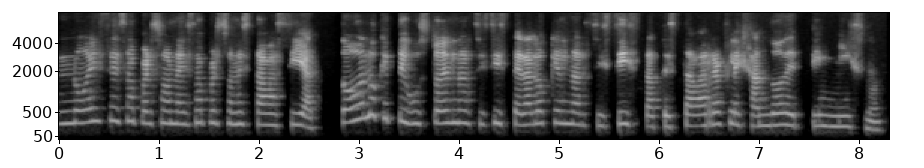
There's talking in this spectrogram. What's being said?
no es esa persona, esa persona está vacía todo lo que te gustó del narcisista era lo que el narcisista te estaba reflejando de ti mismo.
